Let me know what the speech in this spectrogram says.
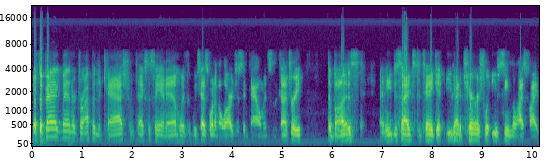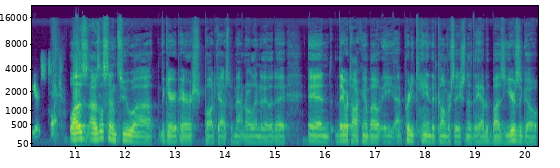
If the bagmen are dropping the cash from Texas A&M, with which has one of the largest endowments in the country, the Buzz, and he decides to take it, you got to cherish what you've seen the last five years of Tech. Well, I was I was listening to uh, the Gary Parrish podcast with Matt Norlander the other day, and they were talking about a, a pretty candid conversation that they had with Buzz years ago,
